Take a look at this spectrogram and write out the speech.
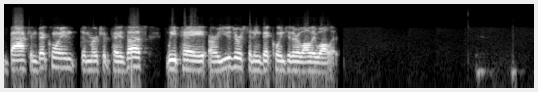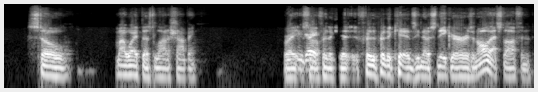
back in bitcoin. The merchant pays us we pay our users sending Bitcoin to their Lolli wallet. So, my wife does a lot of shopping, right? So for the kid, for the for the kids, you know, sneakers and all that stuff, and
